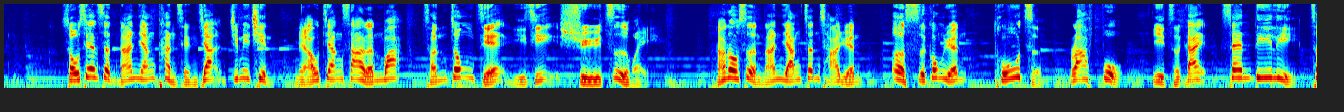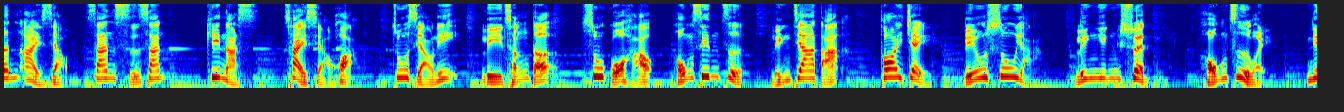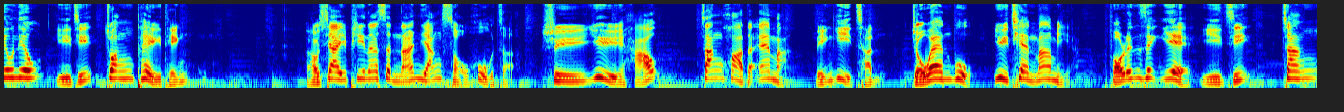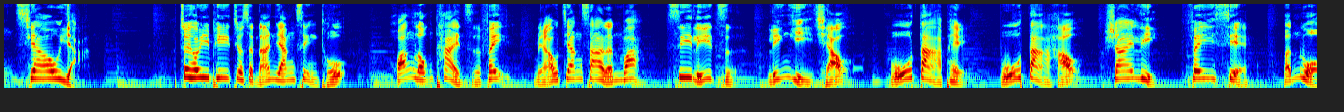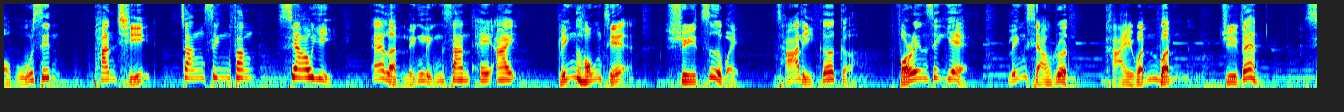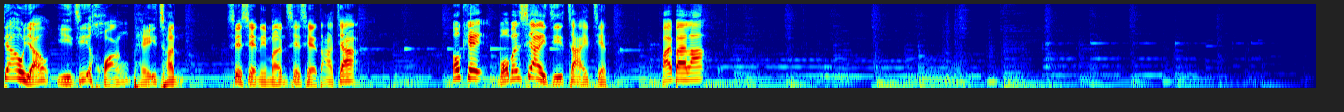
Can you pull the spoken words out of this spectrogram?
首先是南洋探险家 Jimmy Chin、苗疆杀人蛙陈忠杰以及许志伟，然后是南洋侦查员二四公园图子 Ralph 布一直该 Sandy Lee 真爱笑三十三 Kinas 蔡小桦朱小妮李承德苏国豪洪新志林家达 Toy J 刘舒雅林英炫洪志伟。妞妞以及庄佩婷。然后下一批呢是南洋守护者许玉豪、彰化的 Emma、林奕晨、Joanne Wu、玉倩妈咪、Forensic 叶以及张潇雅。最后一批就是南洋信徒黄龙太子妃、苗疆杀人蛙、西里子、林以乔、吴大佩、吴大豪、筛利、飞蟹、本我无心、潘琪、张新芳、萧逸、Allen 零零三 AI、林宏杰。许志伟、查理哥哥、Forensic 叶、林小润、凯文文、G Van、逍遥以及黄培成，谢谢你们，谢谢大家。OK，我们下一集再见，拜拜啦。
